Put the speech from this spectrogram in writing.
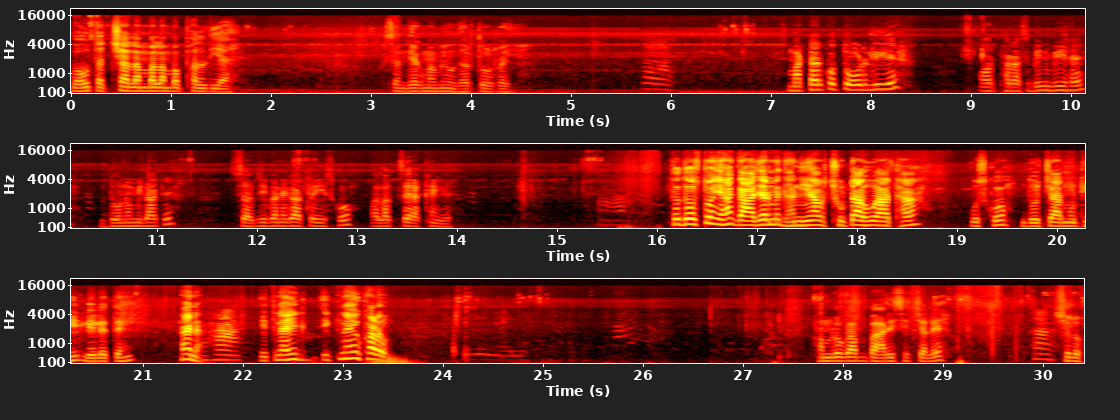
बहुत अच्छा लंबा लंबा फल दिया है। संध्या की मम्मी उधर तोड़ रही है। हाँ। मटर को तोड़ लिए और फरसबिन भी है दोनों मिला के। सब्ज़ी बनेगा तो इसको अलग से रखेंगे। तो दोस्तों यहाँ गाजर में धनिया छूटा हुआ था उसको दो चार मुट्ठी ले लेते हैं। है ना? हाँ। इतना ही इतना ही उखाड़ो। हम लोग अब बारिश से चले। हाँ। चलो।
